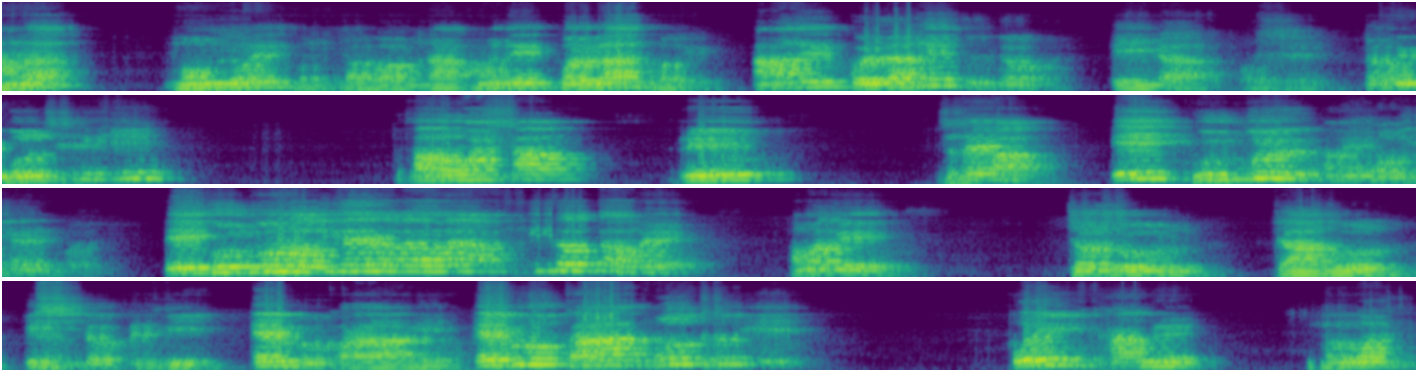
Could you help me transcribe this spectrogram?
আমরা মঙ্গলের করতে পারব আমরা আমাদের কল্যাণ হবে, আমাদের কল্যাণের জন্য এইটা আমি বলছি কি? ভালোবাসা, প্রেম, সেবা, এই গুণগুলো আমি অধিকারী করি। এই গুণগুলো অধিকারী হতে হলে আমাকে কি করতে হবে? আমাকে যতন যাতন বিশ্বকৃতি এগুলো করার আগে এগুলো করার মধ্য দিয়ে ওই ঠাকুরের ভালোবাসা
